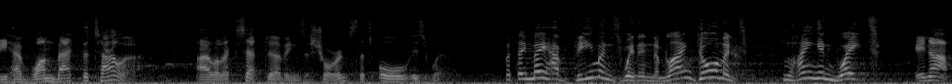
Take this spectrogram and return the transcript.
We have won back the tower. I will accept Irving's assurance that all is well. But they may have demons within them, lying dormant, lying in wait. Enough!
